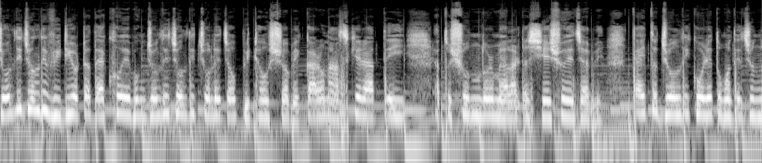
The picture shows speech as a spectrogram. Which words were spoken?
জলদি জলদি ভিডিওটা দেখো এবং জলদি জলদি চলে যাও পিঠা উৎসবে, কারণ আজকে রাতেই এত সুন্দর মেলাটা শেষ হয়ে যাবে। তাই তো জলদি করে তোমাদের জন্য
